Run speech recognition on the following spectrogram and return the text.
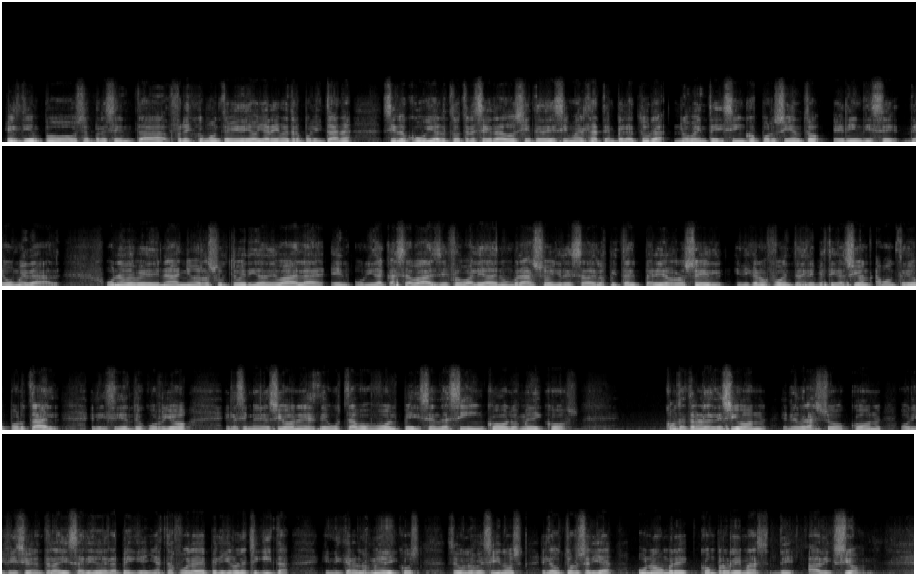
El tiempo se presenta fresco en Montevideo y área metropolitana, cielo cubierto, 13 grados 7 décimas la temperatura, 95% el índice de humedad. Una bebé de un año resultó herida de bala en Unidad Casaballe, fue baleada en un brazo e ingresada al hospital Pereira Rosell, indicaron fuentes de la investigación a Montevideo Portal. El incidente ocurrió en las inmediaciones de Gustavo Volpe y Senda 5, los médicos Constataron la lesión en el brazo con orificio de entrada y salida de la pequeña. Está fuera de peligro la chiquita, indicaron los médicos. Según los vecinos, el autor sería un hombre con problemas de adicción.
